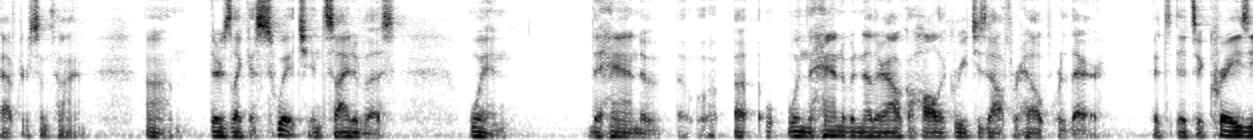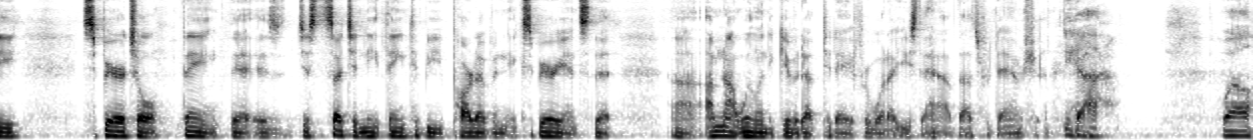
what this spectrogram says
after some time. Um, there's like a switch inside of us when the hand of uh, uh, when the hand of another alcoholic reaches out for help, we're there. It's it's a crazy spiritual thing that is just such a neat thing to be part of and experience that uh, I'm not willing to give it up today for what I used to have. That's for damn sure. Yeah. Well,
